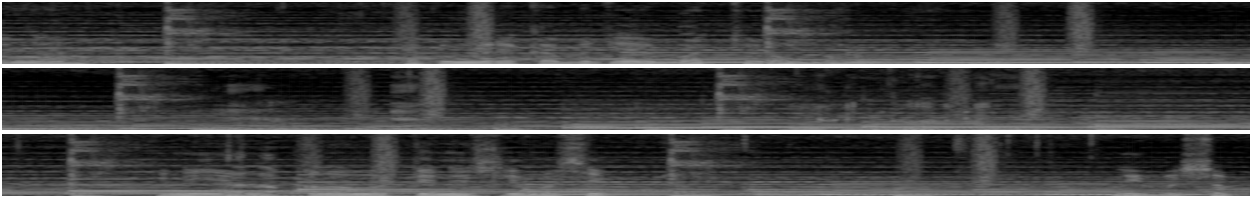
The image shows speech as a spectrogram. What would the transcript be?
sana tapi mereka berjaya buat corong baru. Ya, ya. kita akan keluarkan ya. ini ialah penelitian istri wasip ini besok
